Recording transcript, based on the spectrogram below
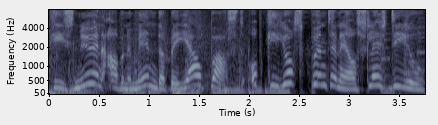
Kies nu een abonnement dat bij jou past op kiosk.nl/slash deal.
